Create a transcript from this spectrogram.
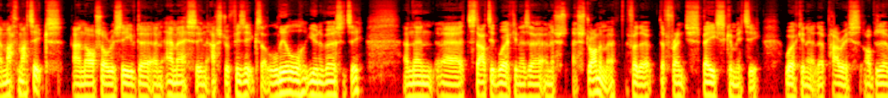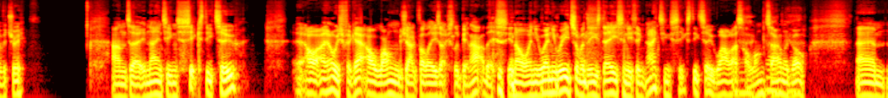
uh, mathematics and also received a, an MS in astrophysics at Lille University, and then uh, started working as a, an ast- astronomer for the, the French Space Committee, working at the Paris Observatory. And uh, in 1962, uh, I always forget how long Jacques Vallée's actually been at this. You know, when you when you read some of these dates and you think 1962, wow, that's a long God, time yeah. ago. Um,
